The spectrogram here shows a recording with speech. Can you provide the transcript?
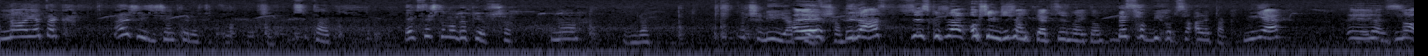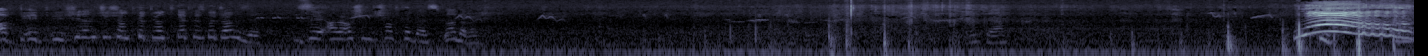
No ja tak, ale 60 teraz Czy tak? Jak chcesz, to mogę pierwsza. No. Dobra. No, czyli ja Ale pierwsza. raz przeskoczyłam 80, przyznaj to. Bez hobby hopsa, ale tak. Nie. Y, Bez. no, y, y, 75 przeskoczyłam z. Z, ale 80 bez. No dawaj. Wow!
